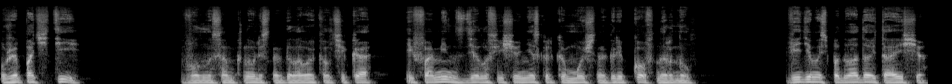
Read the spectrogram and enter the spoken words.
Уже почти, Волны сомкнулись над головой Колчака, и Фомин, сделав еще несколько мощных грибков, нырнул. Видимость под водой та еще.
